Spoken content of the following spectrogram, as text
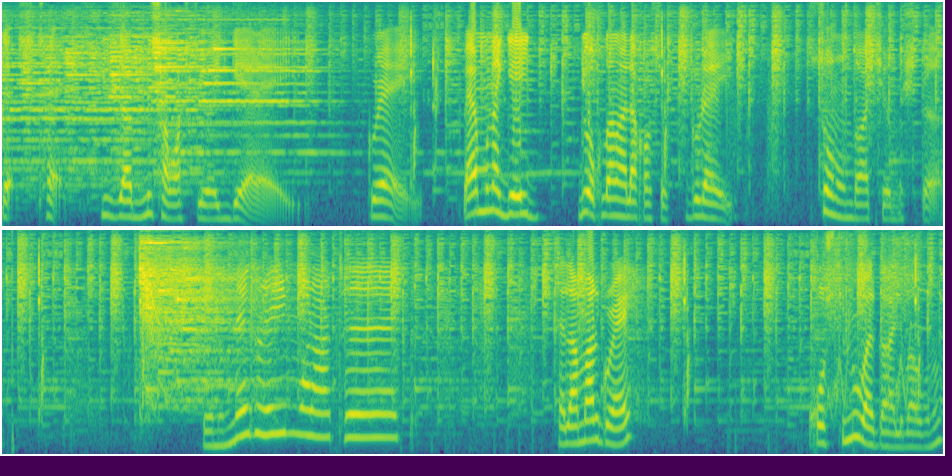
Destek. Gizemli savaşçı Gray. Gray. Ben buna gay yok lan alakası yok. Gray. Sonunda açılmıştı. Benim de Gray'im var artık. Selamlar Gray. Kostümü var galiba bunun.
